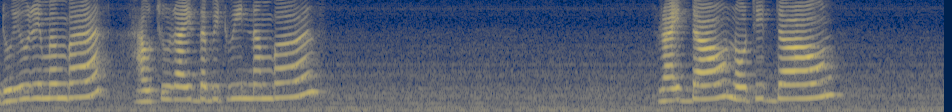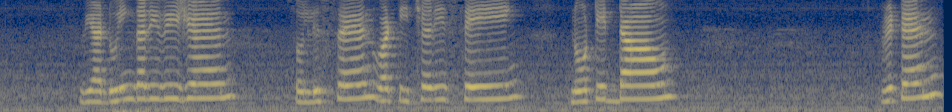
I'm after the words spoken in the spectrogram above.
Do you remember how to write the between numbers? Write down note it down. We are doing the revision so listen what teacher is saying. Note it down. Written.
